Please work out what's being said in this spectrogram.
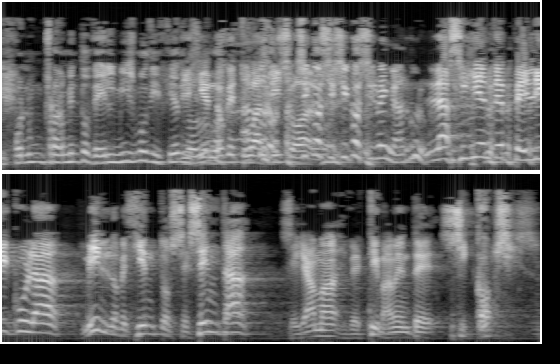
y pone un fragmento de él mismo diciéndolo. Diciendo que tú has dicho algo. psicosis, psicosis, venga, Arturo. La siguiente película, 1960, se llama efectivamente Psicosis.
